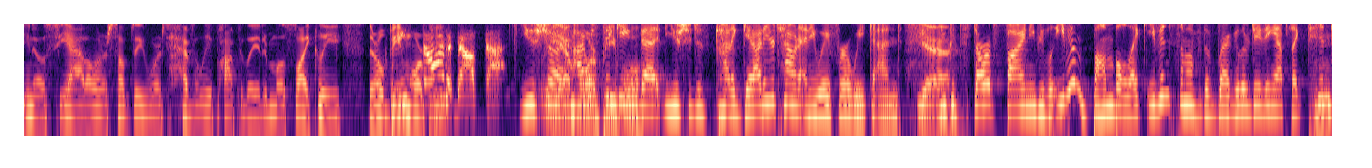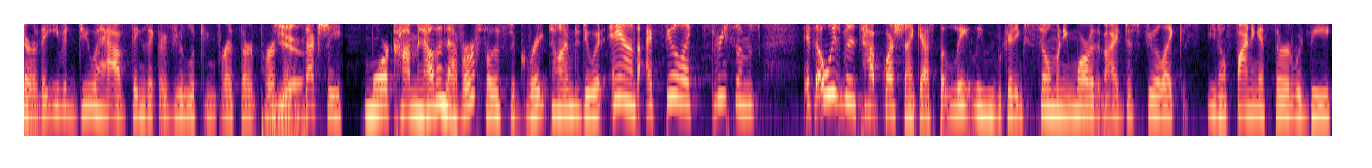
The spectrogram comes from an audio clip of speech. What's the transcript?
you know, Seattle or something where it's heavily populated. Most likely there will be we more thought people. about that. You should. Yeah, I more was thinking people- that you should just kind of get out of your town anyway for a weekend. Yeah. You could start finding people, even Bumble, like even some of the regular dating apps like Tinder, mm. they even do have things like if you're looking for a third person. Yeah. It's actually more common now than ever. So this is a great time to do it. And I feel like threesomes. It's always been a top question, I guess, but lately we were getting so many more of them. I just feel like you know finding a third would be.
